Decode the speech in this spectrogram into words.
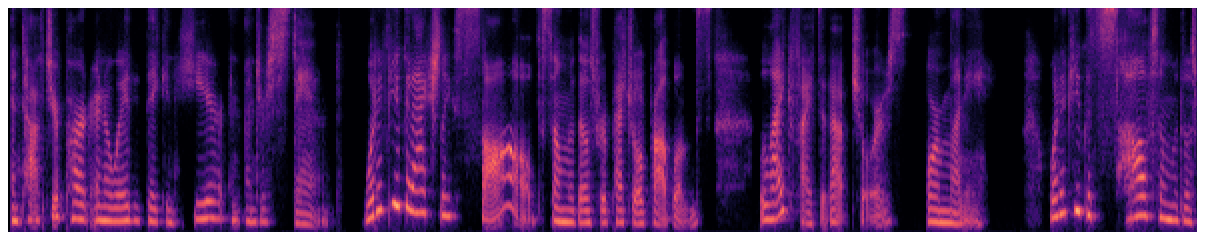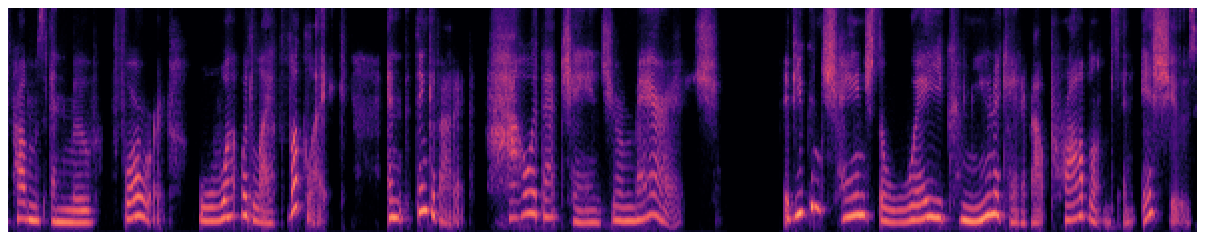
and talk to your partner in a way that they can hear and understand. What if you could actually solve some of those perpetual problems, like fights about chores or money? What if you could solve some of those problems and move forward? What would life look like? And think about it how would that change your marriage? If you can change the way you communicate about problems and issues,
